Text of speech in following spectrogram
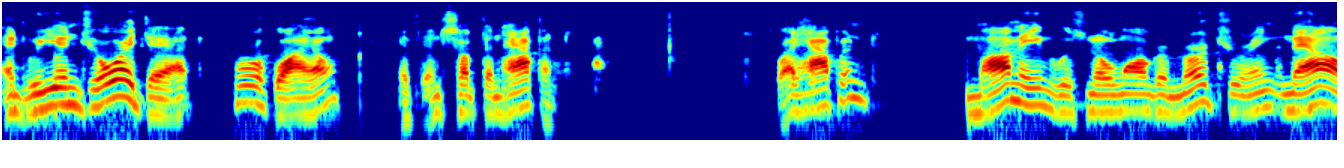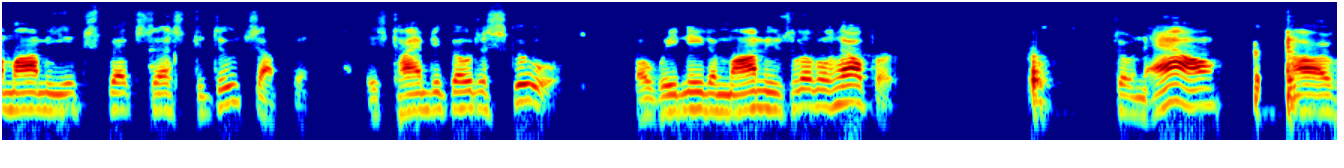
And we enjoyed that for a while, and then something happened. What happened? Mommy was no longer nurturing. Now mommy expects us to do something. It's time to go to school. Well, we need a mommy's little helper. So now our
